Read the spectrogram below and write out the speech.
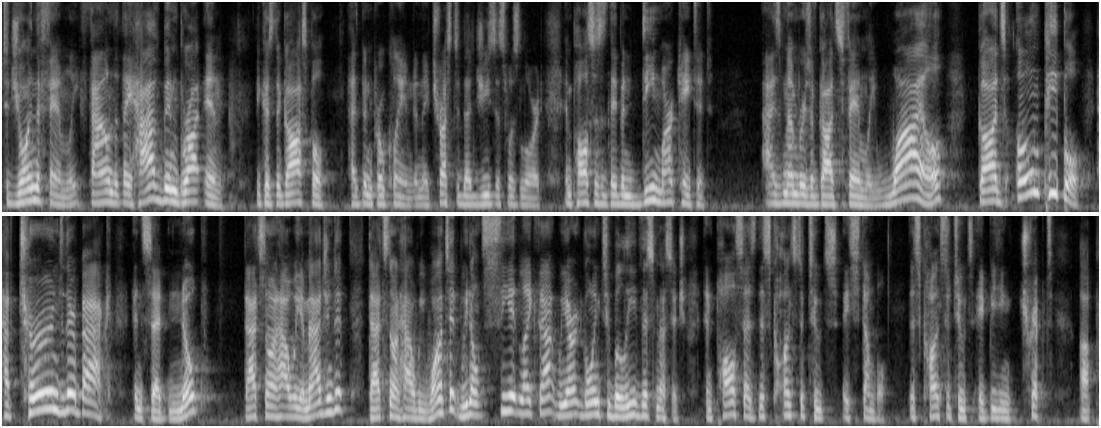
to join the family found that they have been brought in because the gospel has been proclaimed and they trusted that Jesus was Lord. And Paul says that they've been demarcated as members of God's family while God's own people have turned their back and said, Nope, that's not how we imagined it. That's not how we want it. We don't see it like that. We aren't going to believe this message. And Paul says this constitutes a stumble. This constitutes a being tripped up.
